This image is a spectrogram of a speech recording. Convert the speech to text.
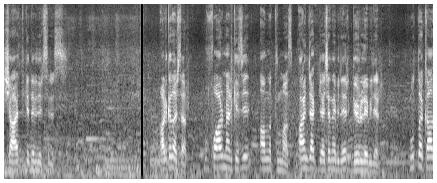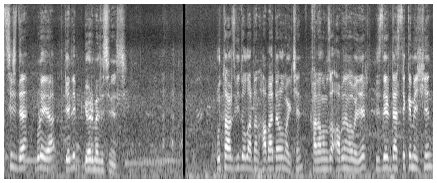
şahitlik edebilirsiniz. Arkadaşlar, bu fuar merkezi anlatılmaz. Ancak yaşanabilir, görülebilir. Mutlaka siz de buraya gelip görmelisiniz. Bu tarz videolardan haberdar olmak için kanalımıza abone olabilir, bizleri desteklemek için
